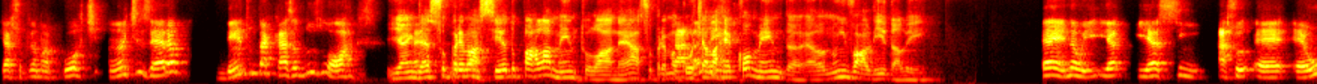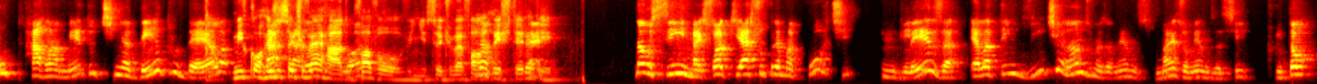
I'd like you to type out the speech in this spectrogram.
que a Suprema Corte antes era dentro da Casa dos Lordes. E ainda né? é supremacia do parlamento lá, né? A Suprema Exatamente. Corte ela recomenda, ela não invalida a lei. É, não, e, e assim, a, é, é, o parlamento tinha dentro dela. Me corrija se eu estiver errado, por favor, Vinícius, se eu estiver falando não, besteira é. aqui. Não, sim, mas só que a Suprema Corte inglesa, ela tem 20 anos, mais ou menos, mais ou menos assim. Então,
